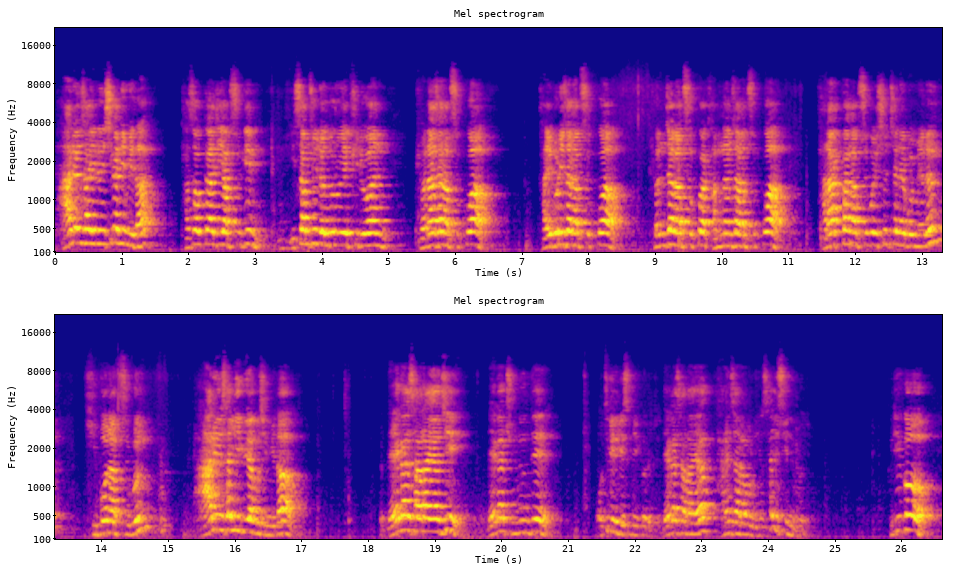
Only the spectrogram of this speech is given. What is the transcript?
나를 살리는 시간입니다. 다섯 가지 합숙인 2, 3주 연도로에 필요한 변화산 합숙과 갈보리산 합숙과 현장 합숙과 감남산 합숙과 다락방 합숙을 실천해 보면은 기본 합숙은 나를 살리기 위한 것입니다. 내가 살아야지 내가 죽는데 어떻게 되겠습니까? 그렇죠. 내가 살아야 다른 사람을 우리는 살릴 수 있는 거죠. 그리고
